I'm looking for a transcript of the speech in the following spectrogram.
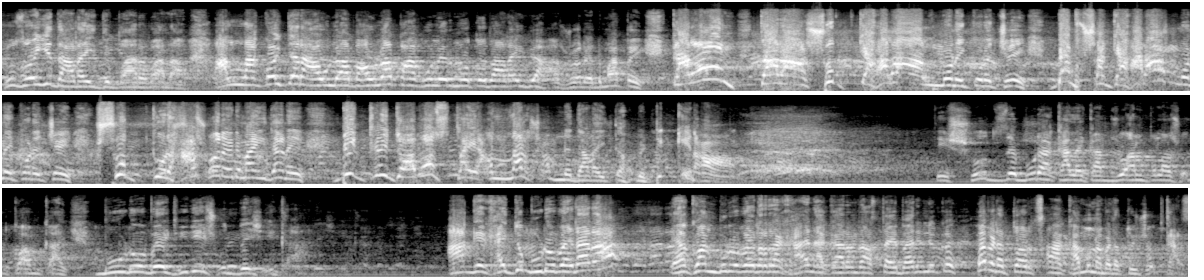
সুযোগে দাঁড়াইতে পারবা না। আল্লাহ কই তারা আউলা বাউলা পাগলের মতো দাঁড়াইবে হাসরের মাঠে, কারণ তারা সুদকে হালাল মনে করেছে, ব্যবসাকে হারাম মনে করেছে। সুদকুর হাসরের ময়দানে বিকৃত অবস্থায় আল্লাহর সামনে দাঁড়াইতে হবে, ঠিক কিনা? সুদ যে বুড়া কালে কান জোয়ান পোলা সুদ কম খায়? বুড়ো বেঠি দিয়ে সুদ বেশি খায়। আগে খাইতো বুড়ো বেটারা, এখন বুড়ো বেটারা খায় না, কারণ রাস্তায় বাড়ি লোক বেটা তোর চা খামো না, বেটা তুই সুদ খাস।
